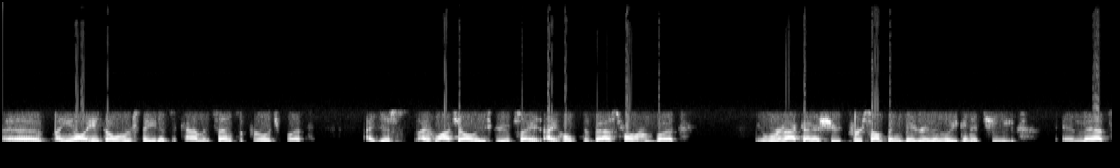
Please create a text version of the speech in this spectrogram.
uh, you know, I hate to overstate it's a common sense approach, but I just I watch all these groups. I, I hope the best for them, but you know, we're not going to shoot for something bigger than we can achieve, and that's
